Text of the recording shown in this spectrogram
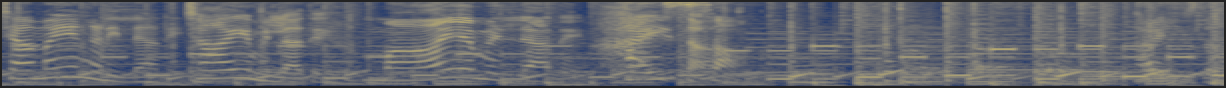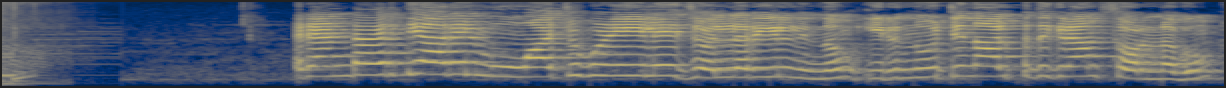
ചമയങ്ങളില്ലാതെ. ചായമില്ലാതെ. മായമില്ലാതെ. ഹൈസ. രണ്ടായിരത്തി ആറിൽ മൂവാറ്റുപുഴയിലെ ജ്വല്ലറിയിൽ നിന്നും ഇരുന്നൂറ്റി നാൽപ്പത് ഗ്രാം സ്വർണവും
